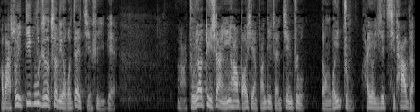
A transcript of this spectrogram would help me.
好吧？所以低估值的策略我再解释一遍。啊，主要对象银行、保险、房地产、建筑等为主，还有一些其他的。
